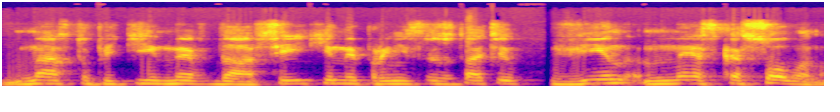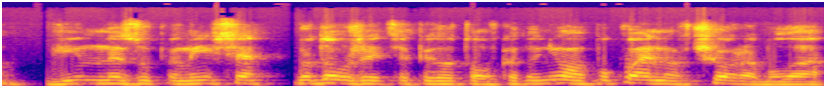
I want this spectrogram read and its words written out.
наступ, який не вдався, який не приніс результатів, він не скасовано. Він не зупинився. Продовжується підготовка до нього. Буквально вчора була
